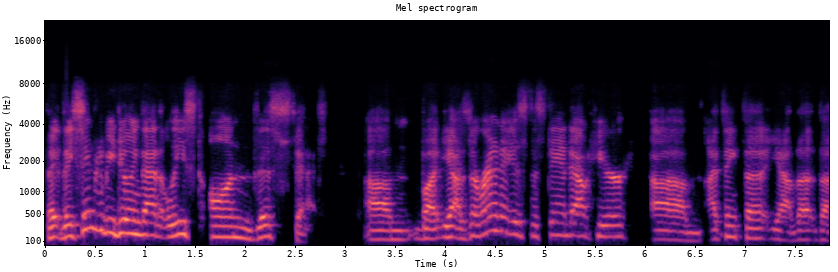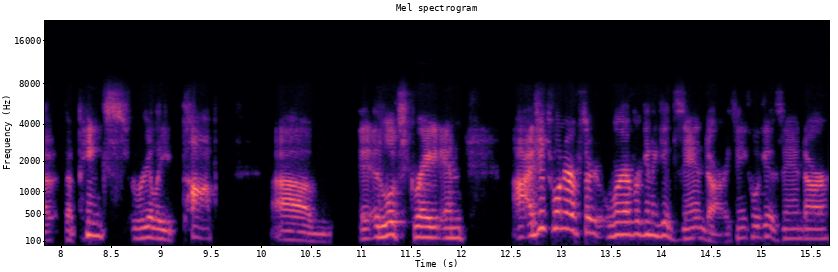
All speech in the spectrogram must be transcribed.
they, they seem to be doing that at least on this set. Um, but yeah, Zarana is the standout here. Um, I think the yeah the the the pinks really pop. Um, it, it looks great, and I just wonder if they're, we're ever going to get Zandar. I think we'll get Zandar.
